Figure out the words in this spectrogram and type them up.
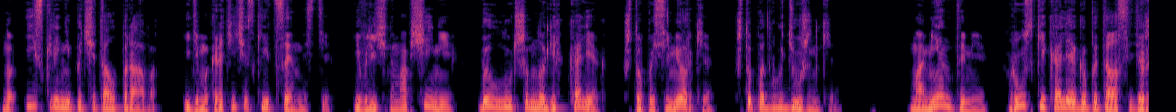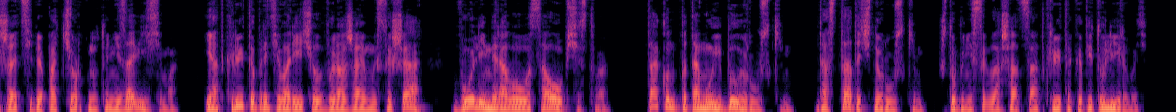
но искренне почитал право и демократические ценности и в личном общении был лучше многих коллег, что по семерке, что по двухдюжинке. Моментами русский коллега пытался держать себя подчеркнуто независимо и открыто противоречил выражаемой США воле мирового сообщества. Так он потому и был русским, достаточно русским, чтобы не соглашаться открыто капитулировать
